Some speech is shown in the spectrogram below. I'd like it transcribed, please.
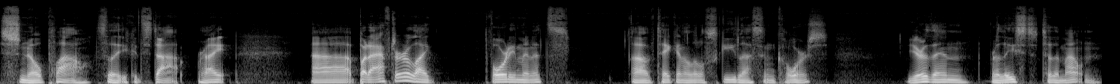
snow plow so that you could stop, right? Uh, but after like 40 minutes of taking a little ski lesson course, you're then released to the mountain.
